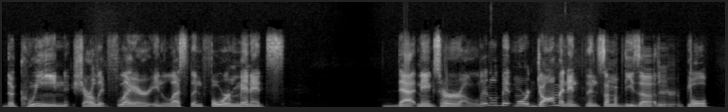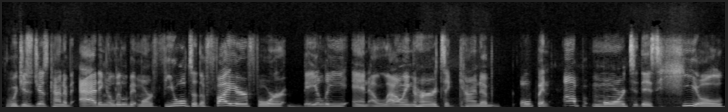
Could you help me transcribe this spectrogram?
the Queen Charlotte Flair in less than four minutes that makes her a little bit more dominant than some of these other people, hmm. which is just kind of adding a little bit more fuel to the fire for Bayley and allowing her to kind of open up more to this heel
